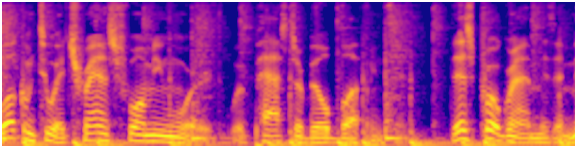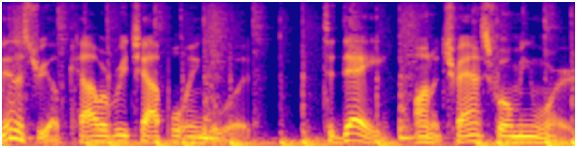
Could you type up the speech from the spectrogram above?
Welcome to A Transforming Word with Pastor Bill Buffington. This program is a ministry of Calvary Chapel Inglewood. Today on A Transforming Word.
